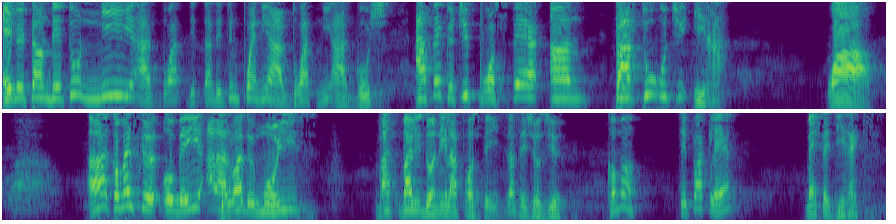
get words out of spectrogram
Et ne t'en détourne ni à droite, ne t'en détourne point ni à droite ni à gauche, afin que tu prospères en partout où tu iras. Waouh! Hein? Comment est-ce que obéir à la loi de Moïse va, va lui donner la prospérité? Ça, c'est Josué. Comment? C'est pas clair, mais c'est direct.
